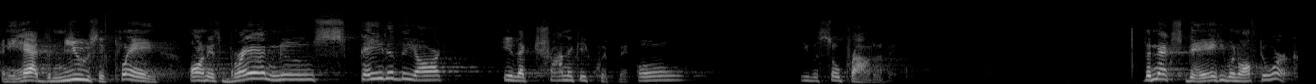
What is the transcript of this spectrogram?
And he had the music playing on his brand new state of the art electronic equipment. Oh, he was so proud of it. The next day, he went off to work.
